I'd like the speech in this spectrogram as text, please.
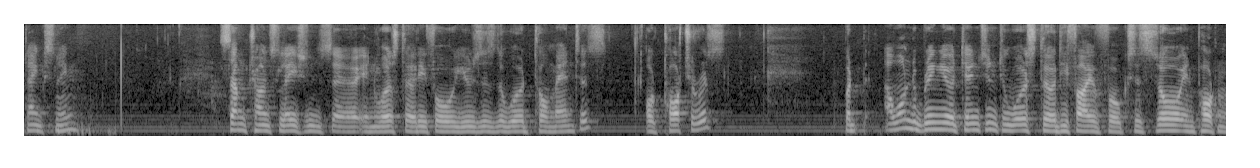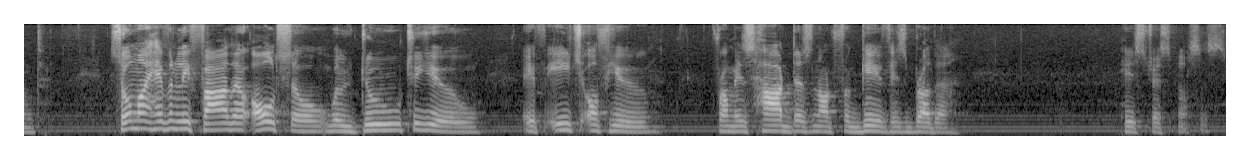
Thanks, Ning. Some translations uh, in verse 34 uses the word tormentors or torturers. But I want to bring your attention to verse 35, folks. It's so important. So my heavenly Father also will do to you if each of you from his heart does not forgive his brother his trespasses.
